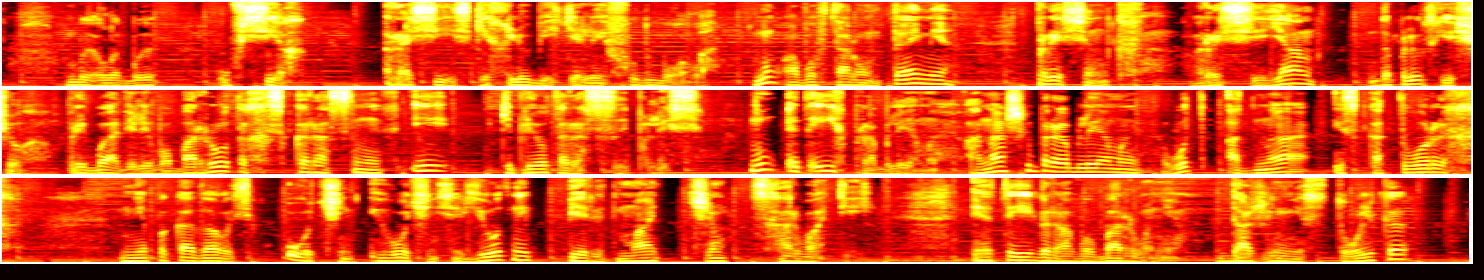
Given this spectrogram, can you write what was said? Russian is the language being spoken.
было бы у всех российских любителей футбола. Ну, а во втором тайме прессинг россиян, да плюс еще прибавили в оборотах скоростных, и киприоты рассыпались. Ну, это их проблемы. А наши проблемы, вот одна из которых мне показалась очень и очень серьезной перед матчем с Хорватией. Это игра в обороне. Даже не столько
